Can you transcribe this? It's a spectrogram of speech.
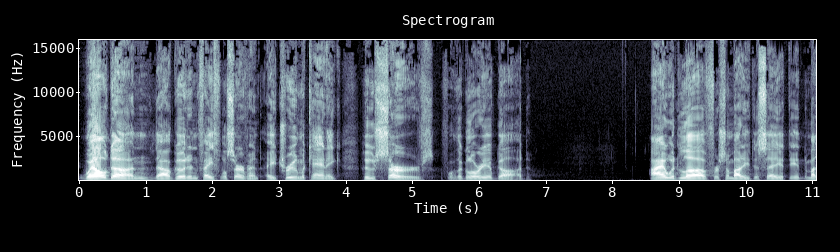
Well done, thou good and faithful servant, a true mechanic who serves for the glory of God. I would love for somebody to say at the end of my,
